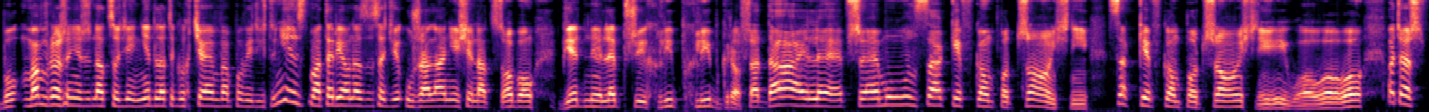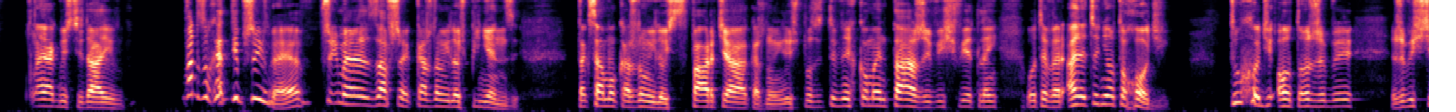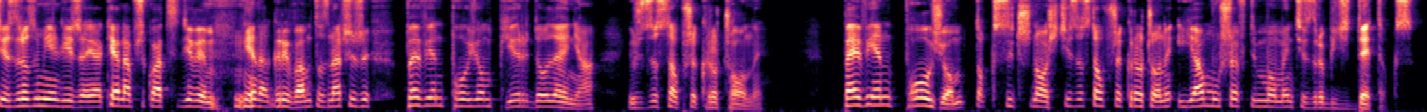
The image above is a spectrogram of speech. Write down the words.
Bo mam wrażenie, że na co dzień nie, dlatego chciałem wam powiedzieć, to nie jest materiał na zasadzie użalanie się nad sobą, biedny, lepszy chlip, chlip, grosza, daj lepszemu, sakiewką potrząśnij, sakiewką potrząśnij, wo, wo, wo. Chociaż, jakbyście dali, bardzo chętnie przyjmę, przyjmę zawsze każdą ilość pieniędzy. Tak samo każdą ilość wsparcia, każdą ilość pozytywnych komentarzy, wyświetleń, whatever, ale to nie o to chodzi. Tu chodzi o to, żeby, żebyście zrozumieli, że jak ja na przykład, nie wiem, nie nagrywam, to znaczy, że pewien poziom pierdolenia już został przekroczony. Pewien poziom toksyczności został przekroczony i ja muszę w tym momencie zrobić detoks.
